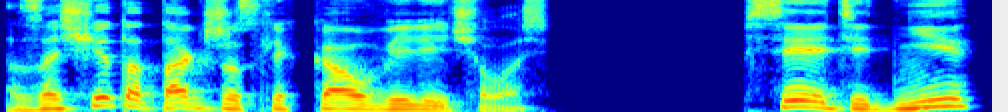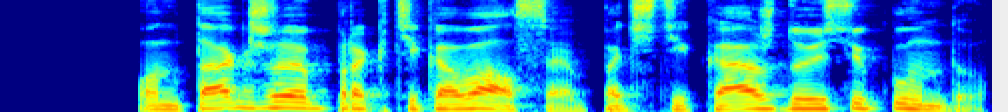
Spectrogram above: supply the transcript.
Защита также слегка увеличилась. Все эти дни он также практиковался почти каждую секунду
